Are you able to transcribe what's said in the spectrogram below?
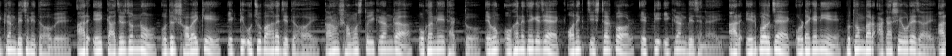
ইকরান বেছে নিতে হবে। আর এই কাজের জন্য ওদের সবাইকে একটি উঁচু পাহাড়ে যেতে হয়, কারণ সমস্ত ইকরানরা ওখানেই থাকতো। এবং ওখানে থেকে জ্যাক অনেক চেষ্টার পর একটি ইকরান বেছে নেয়। আর এরপর জ্যাক ওটাকে নিয়ে প্রথমবার আকাশে উড়ে যায়, আর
